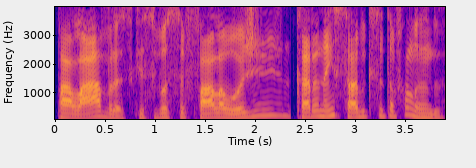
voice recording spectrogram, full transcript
palavras que, se você fala hoje, o cara nem sabe o que você está falando.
